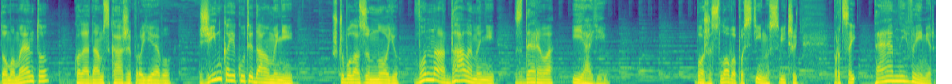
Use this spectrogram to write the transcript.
до моменту, коли Адам скаже про Єву: Жінка, яку ти дав мені, що була зо мною, вона дала мені з дерева, і я їв. Боже Слово постійно свідчить про цей темний вимір,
